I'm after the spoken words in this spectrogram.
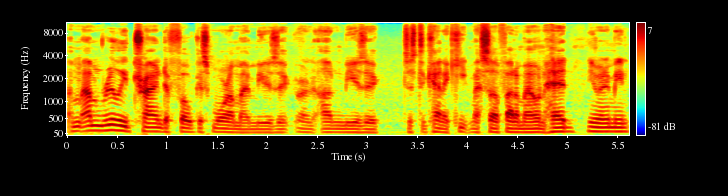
I'm I'm really trying to focus more on my music or on music just to kind of keep myself out of my own head. You know what I mean?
